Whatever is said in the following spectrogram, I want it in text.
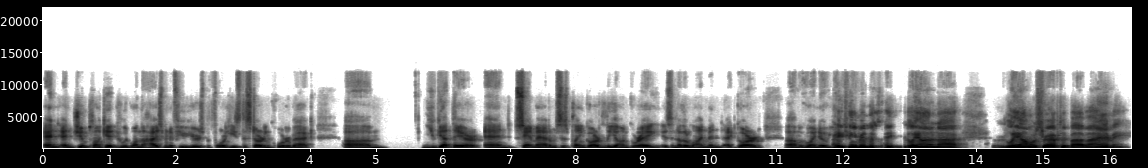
and and Jim Plunkett, who had won the Heisman a few years before, he's the starting quarterback. Um, you get there, and Sam Adams is playing guard. Leon Gray is another lineman at guard, um, who I know. he came in. He, Leon and I. Leon was drafted by Miami,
